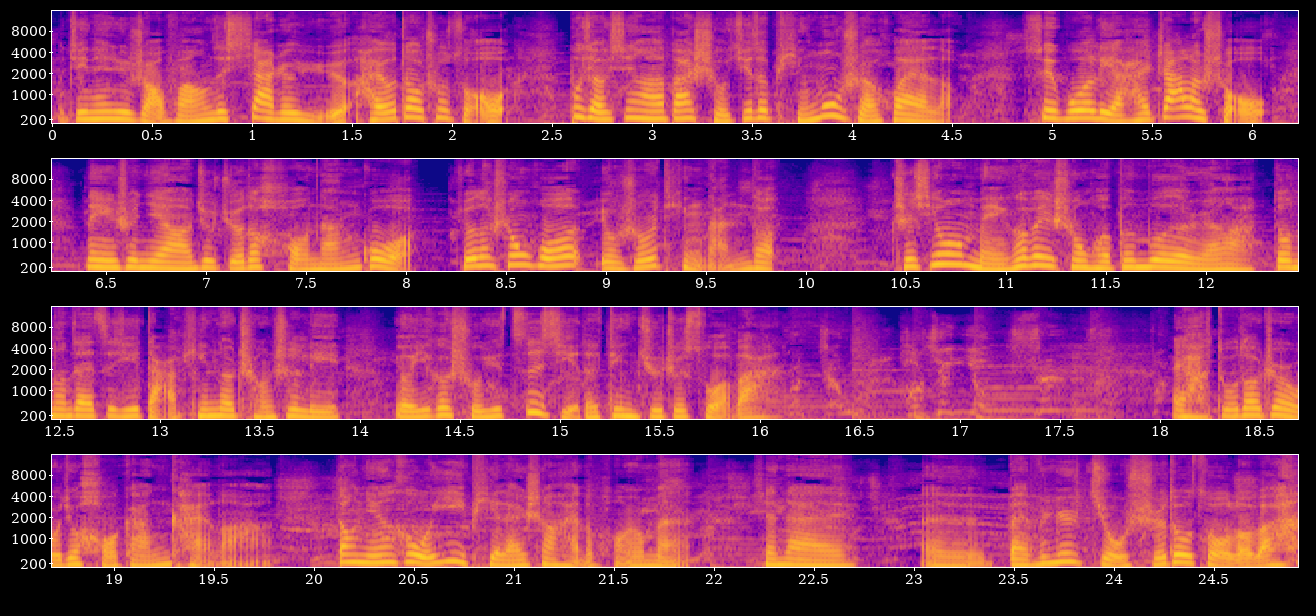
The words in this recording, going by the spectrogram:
我今天去找房子，下着雨，还要到处走，不小心啊，把手机的屏幕摔坏了，碎玻璃还扎了手。那一瞬间啊，就觉得好难过，觉得生活有时候挺难的。只希望每个为生活奔波的人啊，都能在自己打拼的城市里有一个属于自己的定居之所吧。哎呀，读到这儿我就好感慨了啊！当年和我一批来上海的朋友们，现在呃百分之九十都走了吧。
